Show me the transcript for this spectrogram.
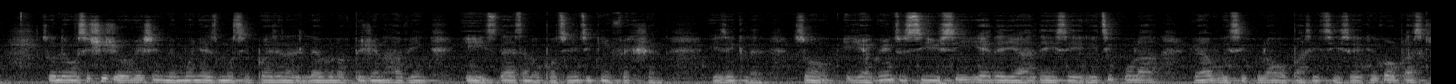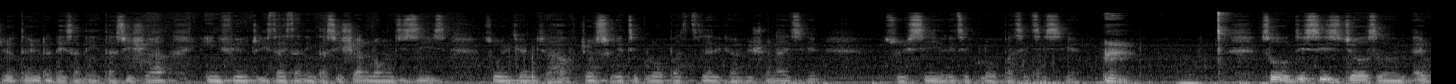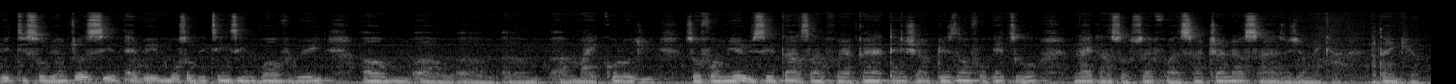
So Pneumocystis jirovecii pneumonia is mostly present at the level of patient having AIDS, that is an opportunistic infection is it clear so you are going to see you see here that there is a reticular you have reticular opacity. So reticular opacity will tell you that there is an interstitial infield there is an interstitial lung disease. So you can have just reticular opacity that you can visualize here. So you see reticular opacities here. So this is just um, so we have just seen every most of the things involved with um, um, um, um mycology. So from here we say thanks and for your kind attention. Please don't forget to like and subscribe for our channel science video maker. Thank you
